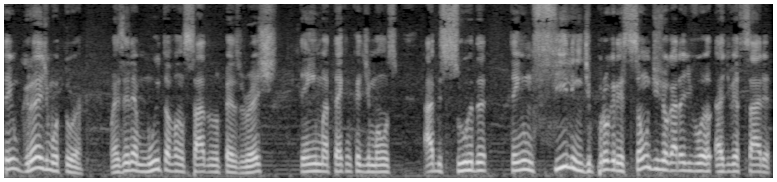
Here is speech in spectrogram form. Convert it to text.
tem um grande motor mas ele é muito avançado no pass rush, tem uma técnica de mãos absurda, tem um feeling de progressão de jogada adversária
